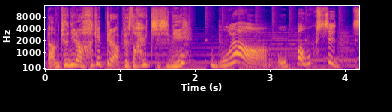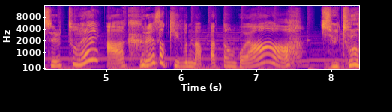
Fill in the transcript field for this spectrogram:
남편이랑 하객들 앞에서 할 짓이니? 뭐야 오빠 혹시 질투해? 아 그래서 기분 나빴던 거야? 질투?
